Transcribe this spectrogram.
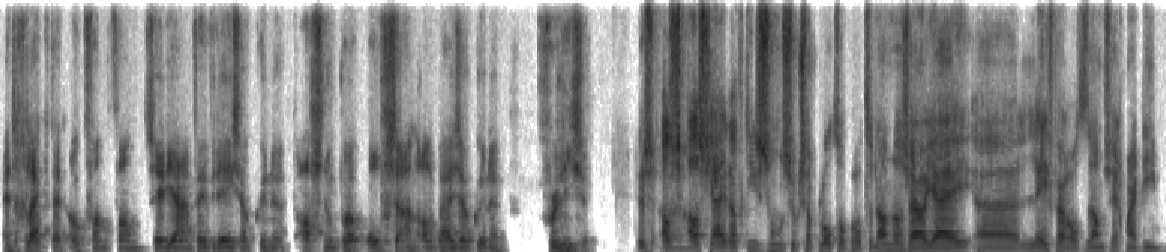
en tegelijkertijd ook van, van CDA en VVD zou kunnen afsnoepen of ze aan allebei zou kunnen verliezen. Dus als, eh. als jij dat kiezersonderzoek zou plotten op Rotterdam, dan zou jij uh, Leefbaar Rotterdam, zeg maar, die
